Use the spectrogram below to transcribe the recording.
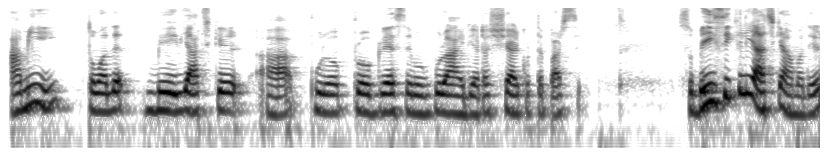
আমি তোমাদের মেবি আজকের পুরো প্রোগ্রেস এবং পুরো আইডিয়াটা শেয়ার করতে পারছি। সো বেসিক্যালি আজকে আমাদের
